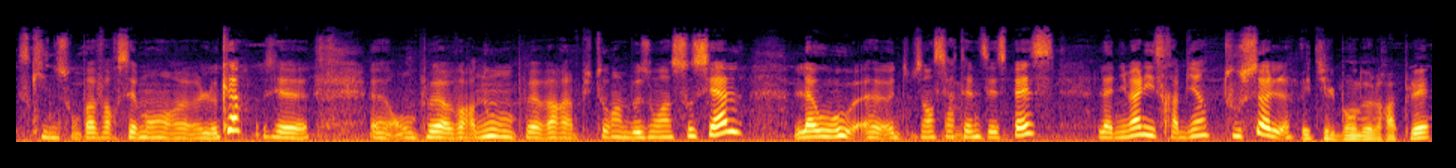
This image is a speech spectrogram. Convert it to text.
ce qui ne sont pas forcément euh, le cas. Euh, on peut avoir, nous, on peut avoir plutôt un besoin social, là où euh, dans certaines espèces, l'animal il sera bien tout seul. Est-il bon de le rappeler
